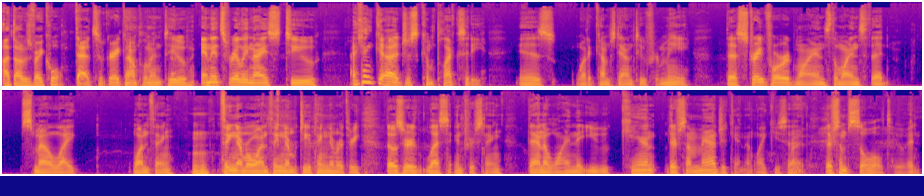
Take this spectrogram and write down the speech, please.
I thought it was very cool. That's a great compliment too, and it's really nice to. I think uh, just complexity is what it comes down to for me. The straightforward wines, the wines that smell like one thing, thing number one, thing number two, thing number three. Those are less interesting than a wine that you can't. There's some magic in it, like you said. Right. There's some soul to it,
